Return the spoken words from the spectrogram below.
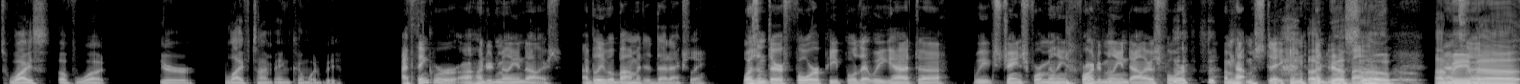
twice of what your lifetime income would be. I think we're a hundred million dollars. I believe Obama did that actually. Wasn't there four people that we got? Uh, we exchanged four million, four hundred million dollars for. if I'm not mistaken. I guess so. I That's, mean, uh, uh,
